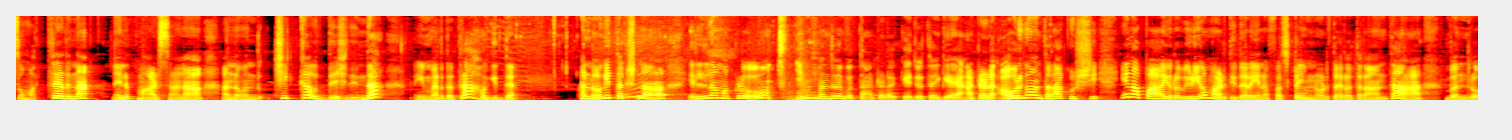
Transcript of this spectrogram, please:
ಸೊ ಮತ್ತೆ ಅದನ್ನು ನೆನಪು ಮಾಡಿಸೋಣ ಅನ್ನೋ ಒಂದು ಚಿಕ್ಕ ಉದ್ದೇಶದಿಂದ ಈ ಮರದ ಹತ್ರ ಹೋಗಿದ್ದೆ. ಅಲ್ಲಿ ಹೋಗಿದ ತಕ್ಷಣ ಎಲ್ಲ ಮಕ್ಕಳು ಹೆಂಗೆ ಬಂದರೆ ಗೊತ್ತಾ ಆಟಾಡೋಕ್ಕೆ ಜೊತೆಗೆ ಆಟ ಆಡ ಅವ್ರಿಗೂ ಒಂಥರ ಖುಷಿ. ಏನಪ್ಪ ಇವರು ವಿಡಿಯೋ ಮಾಡ್ತಿದ್ದಾರೆ ಏನೋ ಫಸ್ಟ್ ಟೈಮ್ ನೋಡ್ತಾ ಇರೋ ಥರ ಅಂತ ಬಂದರು.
